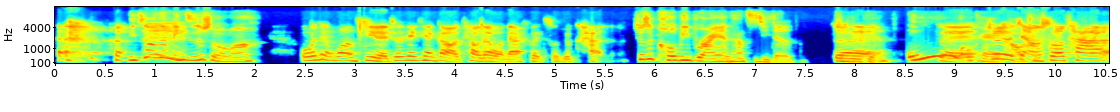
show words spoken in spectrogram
你知道这名字是什么吗？我有点忘记了，就是那天刚好跳在我 Netflix，我就看了，就是 Kobe Bryant 他自己的纪录片哦，对，okay, 就是讲说他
